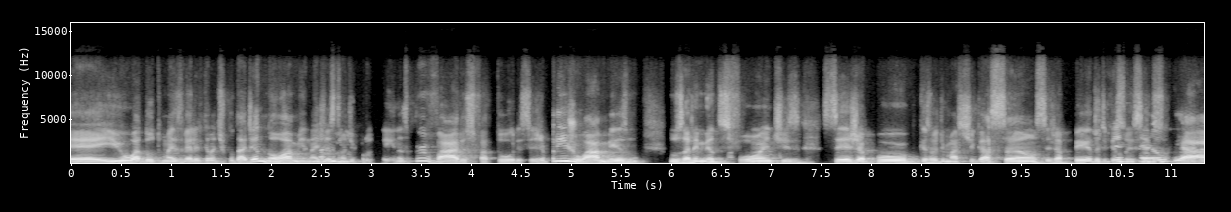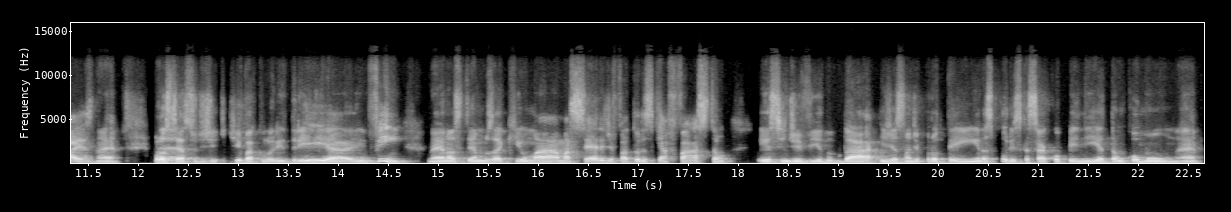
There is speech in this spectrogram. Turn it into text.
é, e o adulto mais velho tem uma dificuldade enorme na gestão de proteínas por vários fatores, seja por enjoar mesmo dos alimentos fontes, seja por questão de mastigação, seja perda de questões sensoriais, né? Processo é. digestivo, a cloridria, enfim, né? Nós temos aqui uma, uma série de fatores que afastam esse indivíduo da ingestão de proteínas, por isso que a sarcopenia é tão comum, né?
